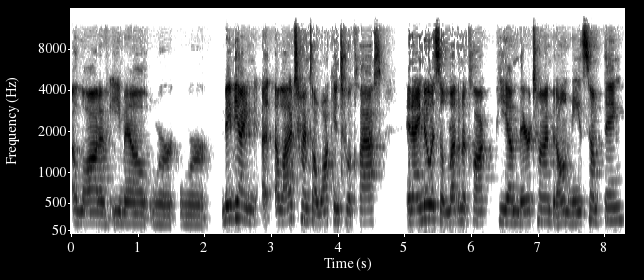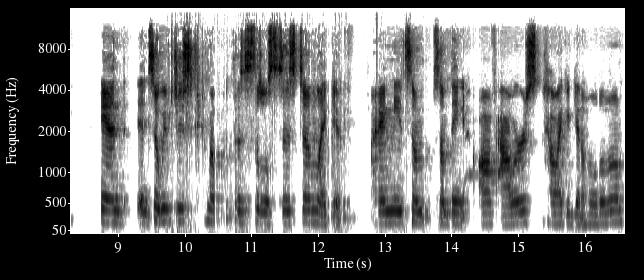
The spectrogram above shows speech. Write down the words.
a lot of email or or maybe I a lot of times I'll walk into a class and I know it's 11 o'clock p.m. their time, but I'll need something. And, and so we've just come up with this little system, like if I need some, something off hours, how I could get a hold of them.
